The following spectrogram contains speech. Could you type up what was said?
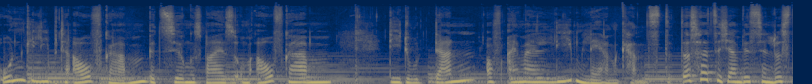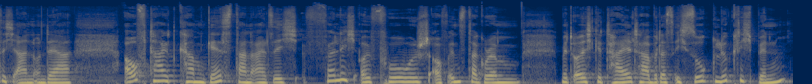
ungeliebte Aufgaben bzw. um Aufgaben, die du dann auf einmal lieben lernen kannst. Das hört sich ein bisschen lustig an und der Auftakt kam gestern, als ich völlig euphorisch auf Instagram mit euch geteilt habe, dass ich so glücklich bin,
